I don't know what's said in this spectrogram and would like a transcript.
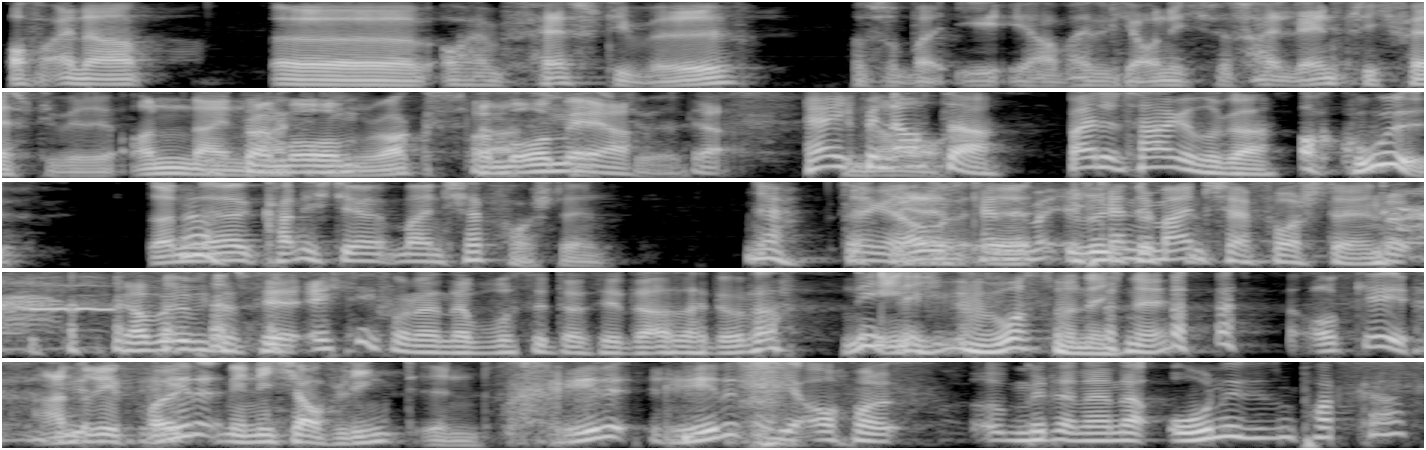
Auf einer, äh, auf einem Festival. Also bei, ja, weiß ich auch nicht. Das nennt sich Festival. Online Marketing Rockstars beim OMR, Festival. Ja, ja ich genau. bin auch da. Beide Tage sogar. Ach, cool. Dann ja. äh, kann ich dir meinen Chef vorstellen. Ja, sehr gerne. Ich kann, äh, ich kann dir meinen Chef vorstellen. Ich glaube übrigens, dass ihr echt nicht voneinander wusstet, dass ihr da seid, oder? Nee. Ich, wussten wir nicht, ne? okay. André folgt redet, mir nicht auf LinkedIn. Redet, redet ihr auch mal miteinander ohne diesen Podcast?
